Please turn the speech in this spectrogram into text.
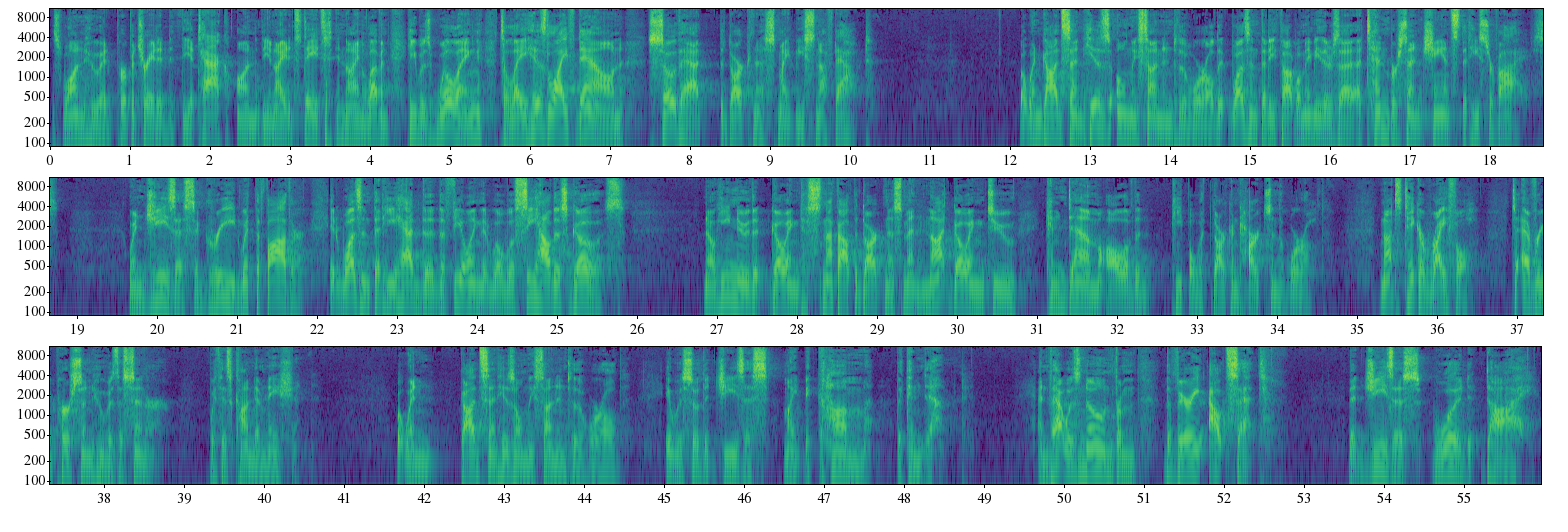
This one who had perpetrated the attack on the United States in 9 11, he was willing to lay his life down so that the darkness might be snuffed out. But when God sent his only son into the world, it wasn't that he thought, well, maybe there's a, a 10% chance that he survives. When Jesus agreed with the Father, it wasn't that he had the, the feeling that, well, we'll see how this goes. No, he knew that going to snuff out the darkness meant not going to condemn all of the people with darkened hearts in the world, not to take a rifle to every person who was a sinner with his condemnation. But when God sent his only Son into the world, it was so that Jesus might become the condemned. And that was known from the very outset that Jesus would die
